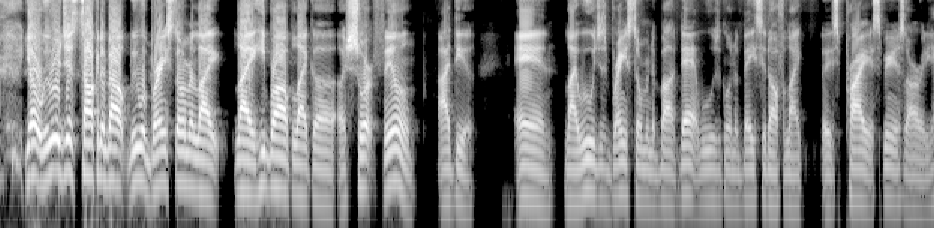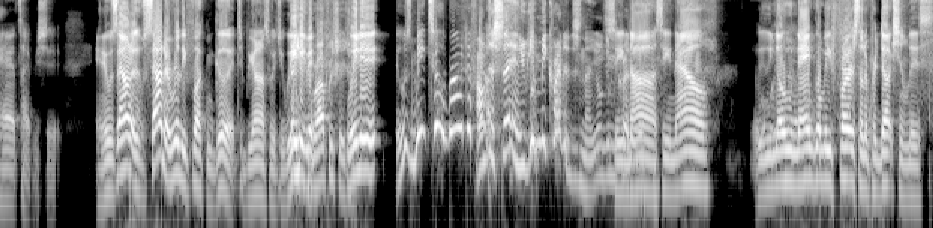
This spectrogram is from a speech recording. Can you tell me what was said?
Yo, we were just talking about we were brainstorming like like he brought up like a, a short film idea, and like we were just brainstorming about that. We was going to base it off of like his prior experience I already had type of shit, and it was sounded it sounded really fucking good to be honest with you. We Thank didn't you, even bro. I appreciate you. we didn't. It was me too, bro. I'm just saying, you give me credit just now. You don't give see me credit. nah. See now, we know who name gonna be first on the production list.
